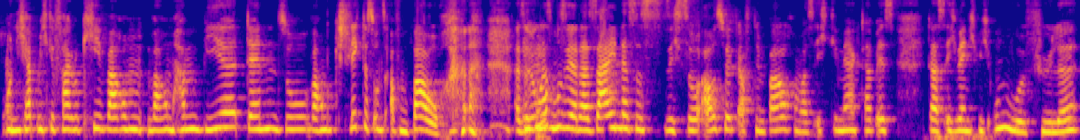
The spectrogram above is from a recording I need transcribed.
Und ich habe mich gefragt, okay, warum, warum haben wir denn so, warum schlägt es uns auf den Bauch? Also mhm. irgendwas muss ja da sein, dass es sich so auswirkt auf den Bauch. Und was ich gemerkt habe, ist, dass ich, wenn ich mich unwohl fühle,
